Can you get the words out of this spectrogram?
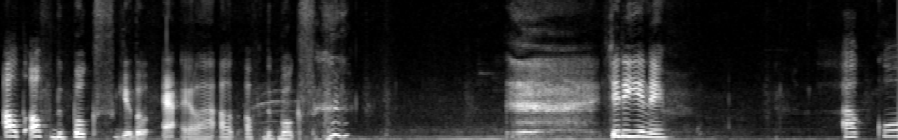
out of the box gitu. Ya elah out of the box jadi gini aku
